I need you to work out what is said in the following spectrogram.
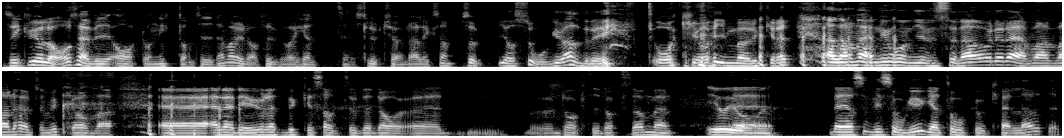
så gick vi och la oss här vid 18-19 tiden varje dag för vi var helt eh, slutkörda liksom. Så jag såg ju aldrig Tokyo i mörkret. Alla de här neonljusen och det där man, man hört så mycket om. Va? Eh, eller det är ju rätt mycket sånt under dag, eh, dagtid också men Jo, jo, Eh, men men jag, vi såg ju inga Tokyo-kvällar typ.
